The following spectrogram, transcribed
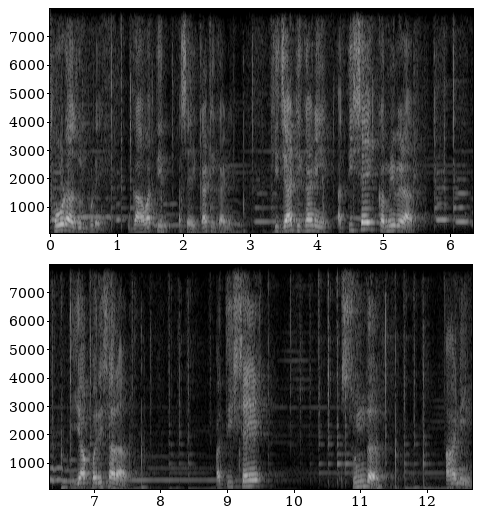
थोडं अजून पुढे गावातील अशा एका ठिकाणी की ज्या ठिकाणी अतिशय कमी वेळात या परिसरात अतिशय सुंदर आणि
